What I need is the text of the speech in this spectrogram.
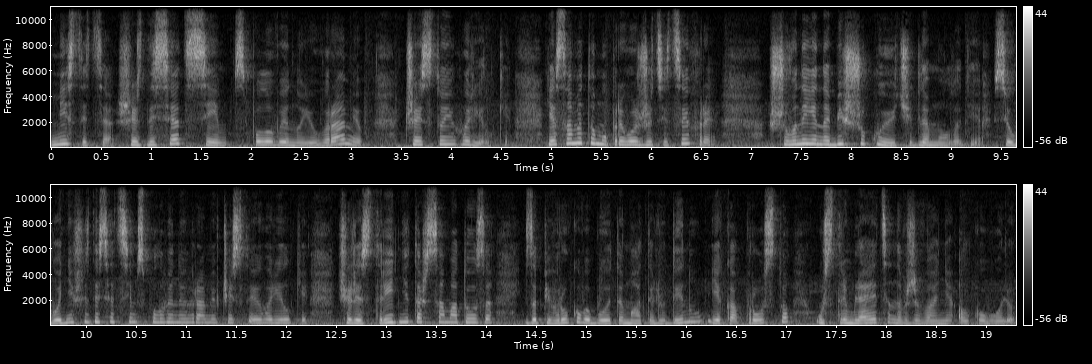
міститься 67,5 грамів чистої горілки. Я саме тому приводжу ці цифри, що вони є найбільш шокуючі для молоді. Сьогодні 67,5 грамів чистої горілки, через три дні та ж сама доза, і за півроку ви будете мати людину, яка просто устремляється на вживання алкоголю.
